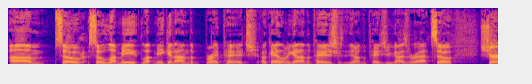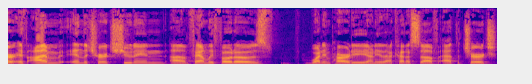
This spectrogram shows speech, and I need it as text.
Um, so Okay. so let me let me get on the right page. Okay, let me get on the page. You know the page you guys are at. So sure, if I'm in the church shooting um, family photos, wedding party, any of that kind of stuff at the church,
